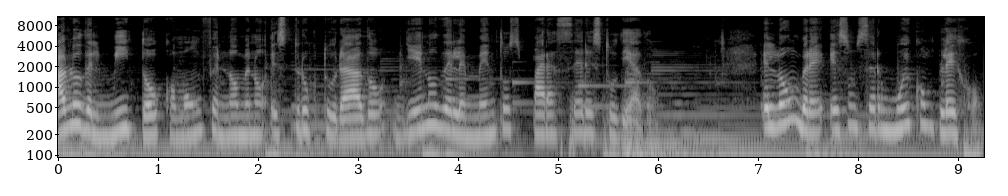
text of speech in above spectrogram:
Hablo del mito como un fenómeno estructurado lleno de elementos para ser estudiado. El hombre es un ser muy complejo.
